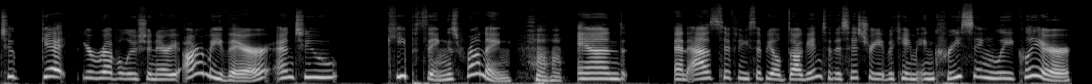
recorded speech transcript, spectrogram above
to get your revolutionary army there and to keep things running. And and as Tiffany Sippial dug into this history, it became increasingly clear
